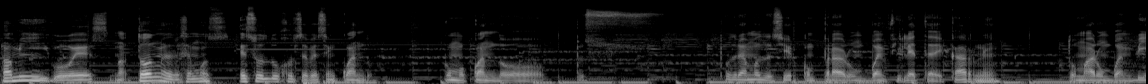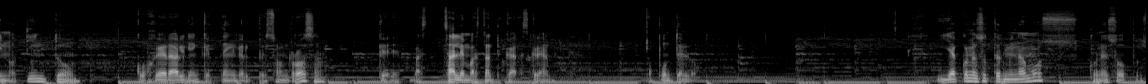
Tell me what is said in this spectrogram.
Amigo, es. Todos merecemos esos lujos de vez en cuando. Como cuando, pues. Podríamos decir comprar un buen filete de carne, tomar un buen vino tinto, coger a alguien que tenga el pezón rosa, que salen bastante caras, créanme. Apúntenlo. Y ya con eso terminamos. Con eso, pues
